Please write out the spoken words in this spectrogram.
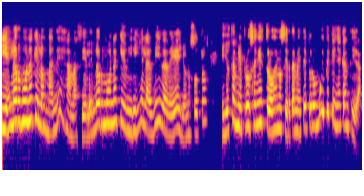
y es la hormona que los maneja, Maciel, es la hormona que dirige la vida de ellos. Nosotros, ellos también producen estrógeno, ciertamente, pero muy pequeña cantidad.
